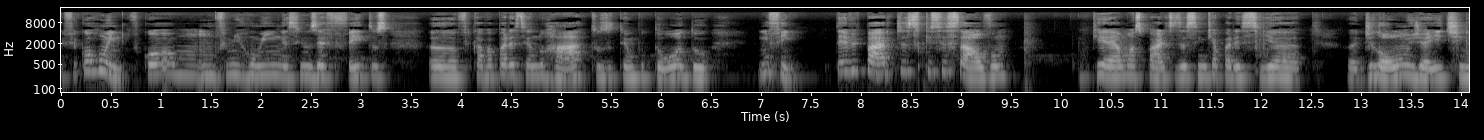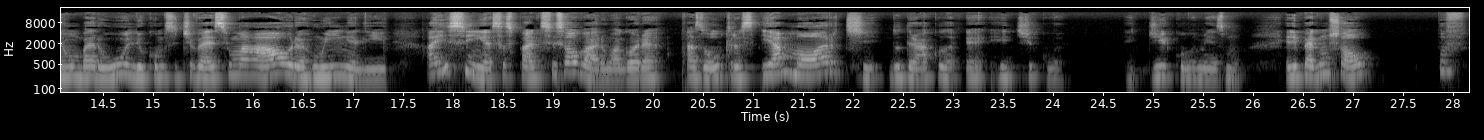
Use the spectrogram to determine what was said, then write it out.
ficou ruim. Ficou um, um filme ruim, assim, os efeitos. Uh, ficava aparecendo ratos o tempo todo. Enfim, Teve partes que se salvam, que é umas partes assim que aparecia ah, de longe, aí tinha um barulho, como se tivesse uma aura ruim ali. Aí sim, essas partes se salvaram. Agora as outras e a morte do Drácula é ridícula. Ridícula mesmo. Ele pega um sol, puff,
